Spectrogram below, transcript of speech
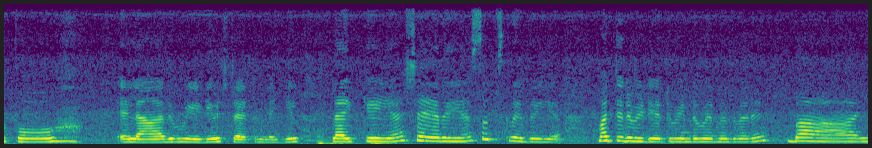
അപ്പോൾ എല്ലാവരും വീഡിയോ ഇഷ്ടമായിട്ടുണ്ടെങ്കിൽ ലൈക്ക് ചെയ്യുക ഷെയർ ചെയ്യുക സബ്സ്ക്രൈബ് ചെയ്യുക. മറ്റൊരു വീഡിയോ ആയിട്ട് വീണ്ടും വരുന്നത് വരെ ബായ്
